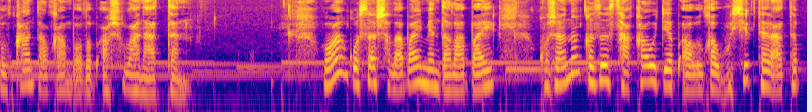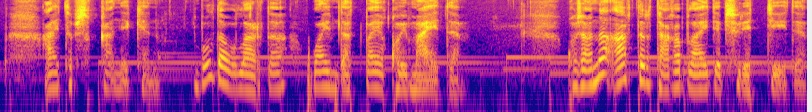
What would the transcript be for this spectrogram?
бұлқан талқан болып ашуланатын. Оған қоса шалабай мен далабай қожаның қызы сақау деп ауылға өсек таратып айтып шыққан екен. Бұл да оларды уайымдатпай қоймайды. Қожаны автор тағы былай деп суреттейді.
